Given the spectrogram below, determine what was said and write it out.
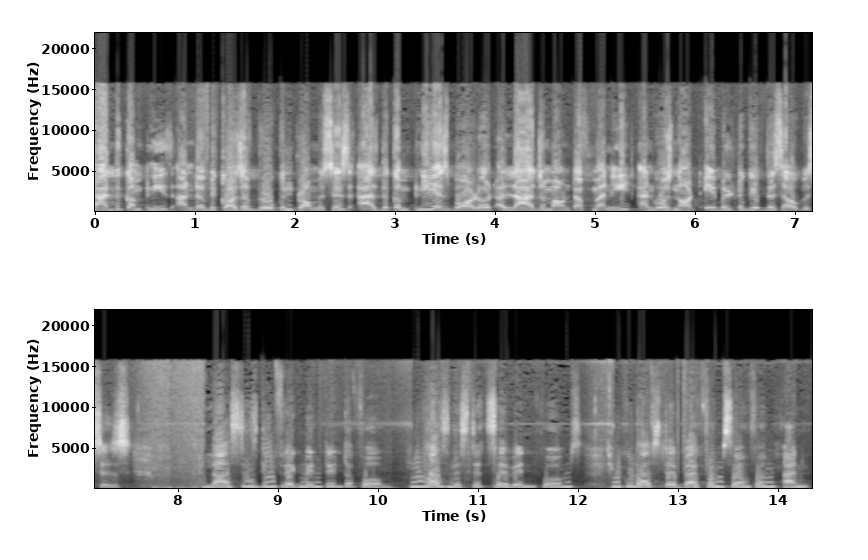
that the company is under because of broken promises as the company has borrowed a large amount of money and was not able to give the services. Last is defragmented the firm. He has listed seven firms. He could have stepped back from some firm and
